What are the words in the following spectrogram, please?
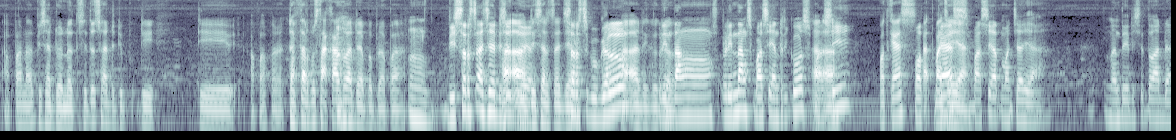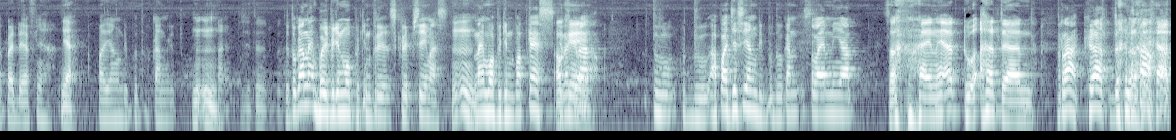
apa nanti bisa download di situ ada di di di apa, apa daftar pustaka tuh ada beberapa Hmm, di search aja di situ Ah, ah, ya. di search aja. Search Google, Ah, ah, di Google. lintang lintang spasi Enrico spasi podcast, Atma podcast Jaya. spasi Atma Jaya. Nanti di situ ada PDF-nya Ya. apa yang dibutuhkan gitu. Di situ. Itu kan nek boy bikin mau bikin skripsi mas, nek mau bikin podcast, kira-kira tuh kudu apa aja sih yang dibutuhkan selain niat Selainnya doa dan ragat dan rakyat.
